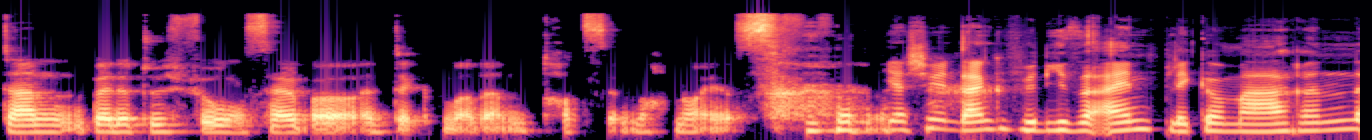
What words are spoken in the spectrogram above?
Dann bei der Durchführung selber entdeckt man dann trotzdem noch Neues. Ja, schön, danke für diese Einblicke, Maren.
